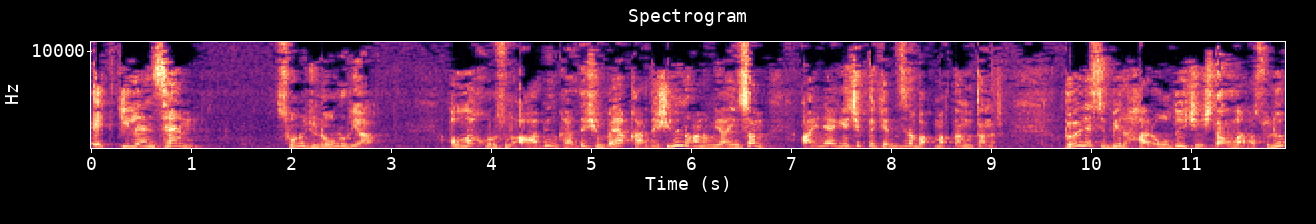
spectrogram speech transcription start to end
etkilensen sonucu ne olur ya? Allah korusun abin kardeşin veya kardeşinin hanımı ya insan aynaya geçip de kendisine bakmaktan utanır. Böylesi bir hal olduğu için işte Allah Resulü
